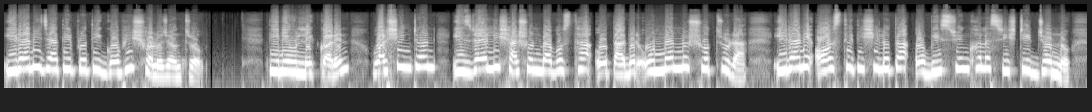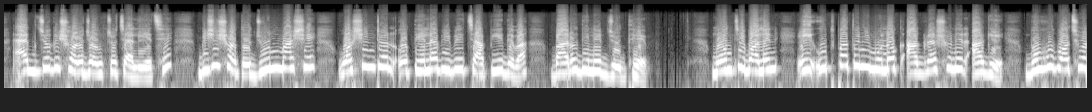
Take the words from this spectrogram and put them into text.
ইরানি জাতির প্রতি গভীর ষড়যন্ত্র। তিনি উল্লেখ করেন, ওয়াশিংটন, ইসরায়েলি শাসন ব্যবস্থা ও তাদের অন্যান্য শত্রুরা ইরানে অস্থিতিশীলতা ও বিশৃঙ্খলা সৃষ্টির জন্য একযোগে ষড়যন্ত্র চালিয়েছে। বিশেষত জুন মাসে ওয়াশিংটন ও তেলাবিবে চাপিয়ে দেওয়া বারো দিনের যুদ্ধে। মন্ত্রী বলেন, এই উৎপাতনীমূলক আগ্রাসনের আগে বহু বছর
